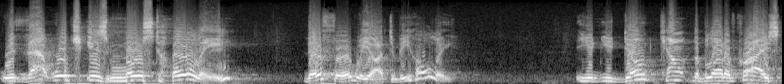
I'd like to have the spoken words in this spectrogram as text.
with that which is most holy, therefore we ought to be holy. You, you don't count the blood of Christ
